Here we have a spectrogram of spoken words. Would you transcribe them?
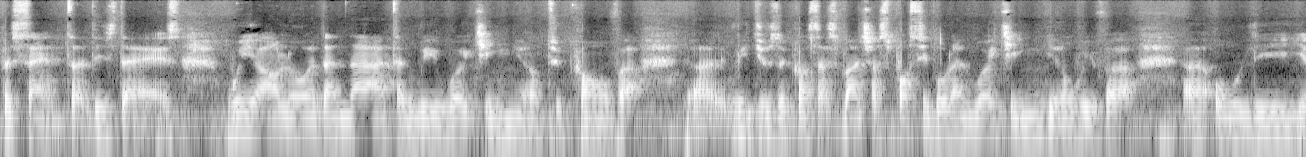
percent uh, these days. We are lower than that, and we're working, you know, to kind of uh, uh, reduce the cost as much as possible, and working, you know, with uh, all the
